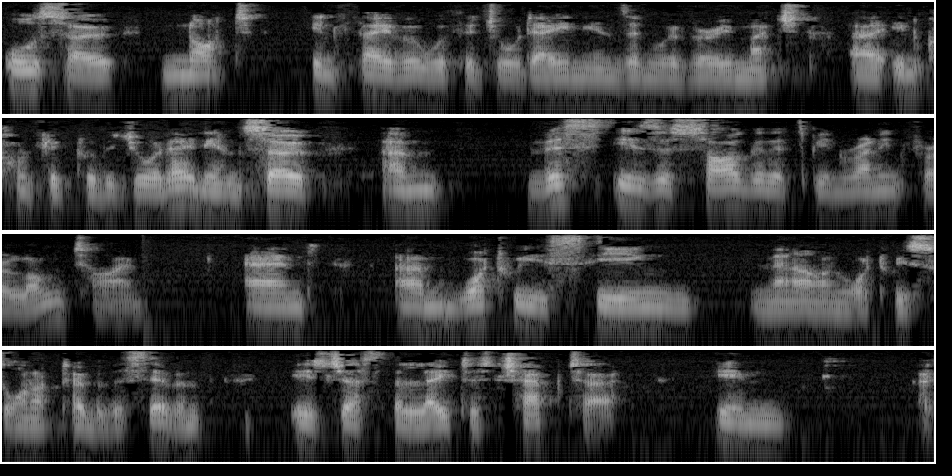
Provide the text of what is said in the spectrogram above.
also not in favor with the Jordanians and we're very much uh, in conflict with the Jordanians. So um, this is a saga that's been running for a long time, and um, what we're seeing now and what we saw on October the seventh is just the latest chapter in a,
